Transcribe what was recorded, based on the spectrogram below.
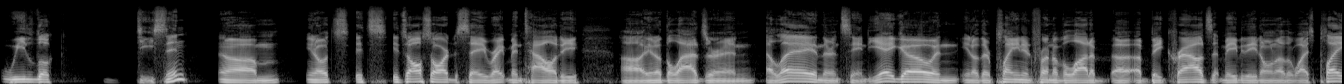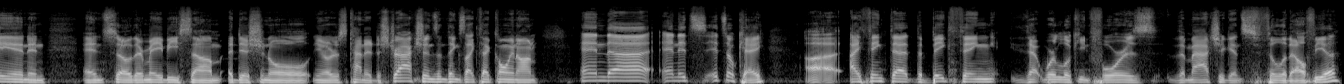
we look decent. Um, you know, it's it's it's also hard to say right mentality uh, you know, the lads are in LA and they're in San Diego, and you know they're playing in front of a lot of, uh, big crowds that maybe they don't otherwise play in, and and so there may be some additional, you know, just kind of distractions and things like that going on, and uh, and it's it's okay. Uh, I think that the big thing that we're looking for is the match against Philadelphia.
